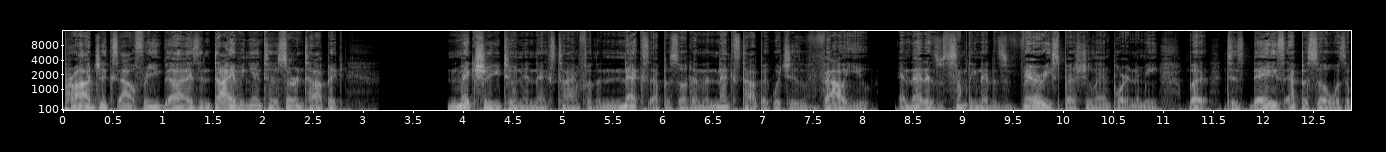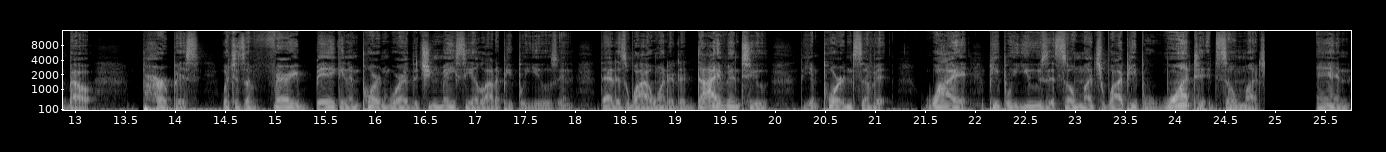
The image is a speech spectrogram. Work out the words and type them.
projects out for you guys and diving into a certain topic. Make sure you tune in next time for the next episode and the next topic, which is value. And that is something that is very special and important to me. But today's episode was about purpose, which is a very big and important word that you may see a lot of people use. And that is why I wanted to dive into the importance of it, why people use it so much, why people want it so much. And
